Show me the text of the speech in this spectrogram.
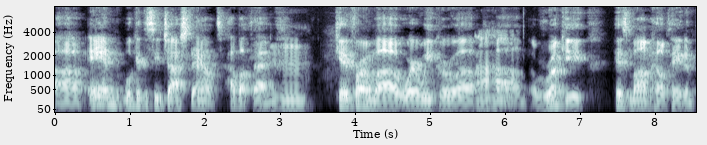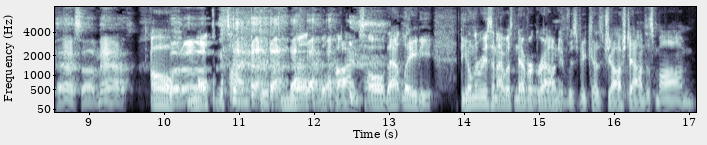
Uh, and we'll get to see Josh Downs. How about that? Mm-hmm. Kid from uh, where we grew up, uh-huh. um, rookie. His mom helped Hayden pass uh, math. Oh, but, uh, multiple times, dude. multiple times. Oh, that lady. The only reason I was never grounded was because Josh Downs' mom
